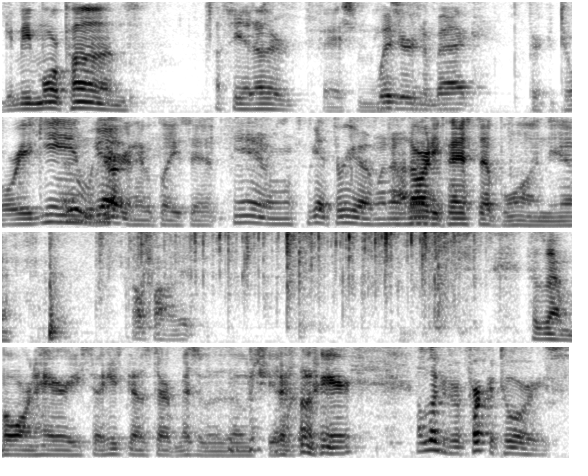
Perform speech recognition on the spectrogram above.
Give me more puns. I see another Fashion wizard in the back. Purgatory again. Ooh, we we are got- gonna have a play set. Yeah, well, we got three of them. I'd already passed up one. Yeah, I'll find it. because I'm born Harry, so he's gonna start messing with his own shit over here. I'm looking for purgatories.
